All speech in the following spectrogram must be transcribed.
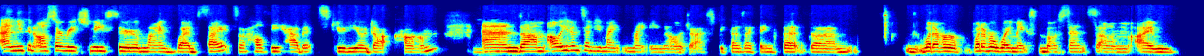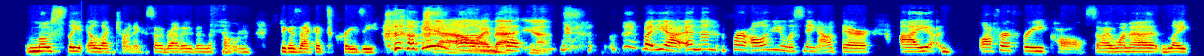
and you can also reach me through my website, so healthyhabitstudio.com. Mm-hmm. And um, I'll even send you my, my email address because I think that um, whatever whatever way makes the most sense. Um, I'm mostly electronic so rather than the phone because that gets crazy yeah oh i bet yeah but yeah and then for all of you listening out there i offer a free call. So i want to like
